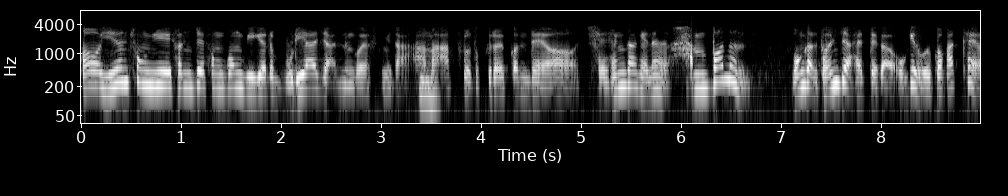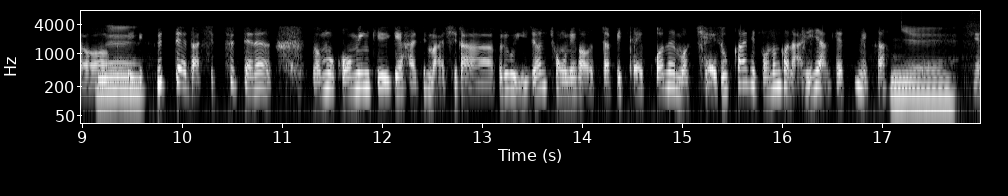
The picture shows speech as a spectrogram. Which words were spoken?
어, 이현 총리의 현재 성공 비결을 무리하지 않는 거였습니다. 아마 음. 앞으로도 그럴 건데요. 제 생각에는 한 번은 뭔가를 던져야 할 때가 오긴 올 것 같아요. 네. 그때다 싶을 때는 너무 고민 길게 하지 마시라. 그리고 이전 총리가 어차피 대권을 뭐 재수까지 보는 건 아니지 않겠습니까? 예. 예.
